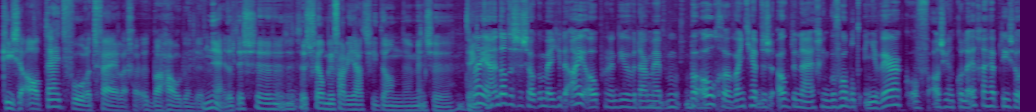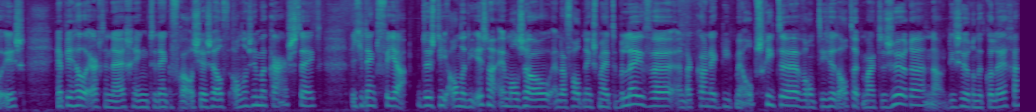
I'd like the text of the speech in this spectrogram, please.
kiezen altijd voor het veilige, het behoudende. Nee, dat is, uh, dat is veel meer variatie dan uh, mensen denken. Nou ja, en dat is dus ook een beetje de eye-opener die we daarmee beogen. Want je hebt dus ook de neiging, bijvoorbeeld in je werk... of als je een collega hebt die zo is... heb je heel erg de neiging te denken... vooral als jij zelf anders in elkaar steekt... dat je denkt van ja, dus die ander die is nou eenmaal zo... en daar valt niks mee te beleven... en daar kan ik niet mee opschieten... want die zit altijd maar te zeuren. Nou, die zeurende collega.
